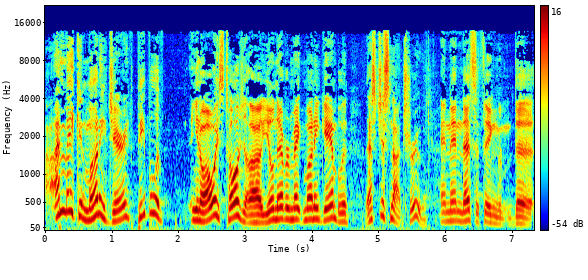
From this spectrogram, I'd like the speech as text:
I'm making money, Jerry. People have, you know, I always told you, oh, you'll never make money gambling. That's just not true. And then that's the thing the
